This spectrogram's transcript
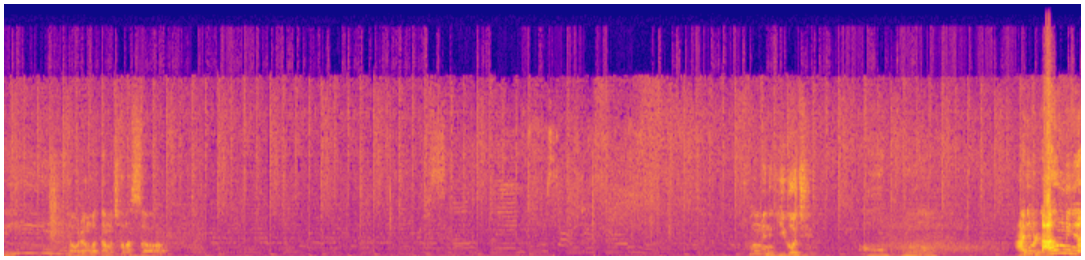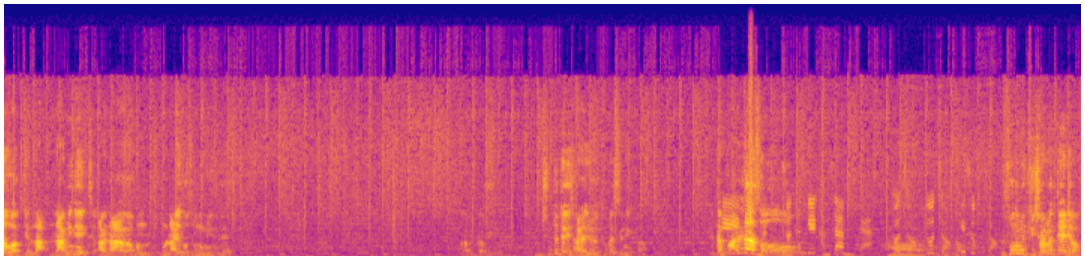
에이 어려운 것도 한번 쳐봤어 손흥민은 이거지 아 뭐야 아니면 라흥민이라고 할게 라, 라미네이트 아 라, 그럼 뭐 라이브 손흥민인데 까비 까비 침도 되게 잘해줘요 투베스니까 일단 빨라서 한개 감사합니다. 아, 더적 또적 좋다. 계속 적. 손흥민 귀찮으면 때려.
